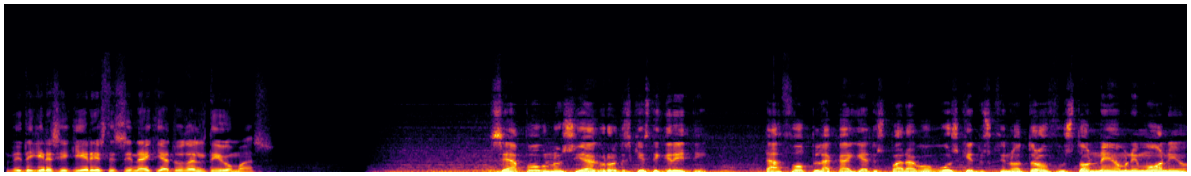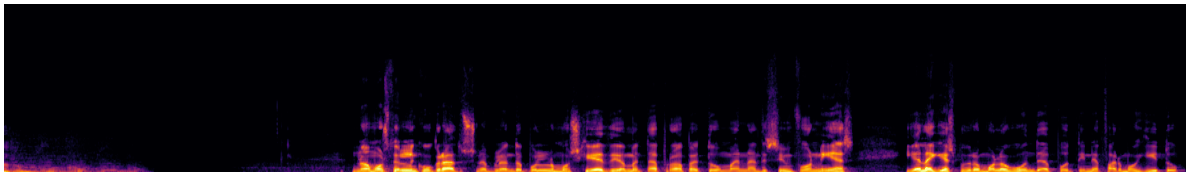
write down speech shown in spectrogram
Δείτε κυρίες και κύριοι στη συνέχεια του δελτίου μας. Σε απόγνωση αγρότες και στην Κρήτη. Τα φόπλακα για τους παραγωγούς και τους κτηνοτρόφους στο νέο μνημόνιο. Νόμος του ελληνικού κράτους είναι πλέον το πολυνομοσχέδιο με τα προαπαιτούμενα της συμφωνίας. Οι αλλαγές που δρομολογούνται από την εφαρμογή του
